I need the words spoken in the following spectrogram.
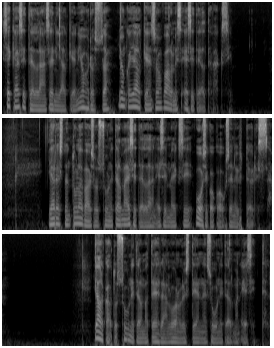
Se käsitellään sen jälkeen johdossa, jonka jälkeen se on valmis esiteltäväksi. Järjestön tulevaisuussuunnitelma esitellään esimerkiksi vuosikokouksen yhteydessä. Jalkautussuunnitelma tehdään luonnollisesti ennen suunnitelman esittelyä.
